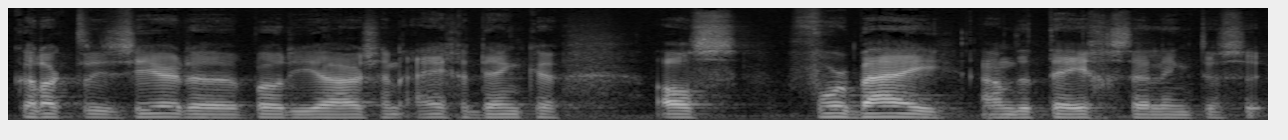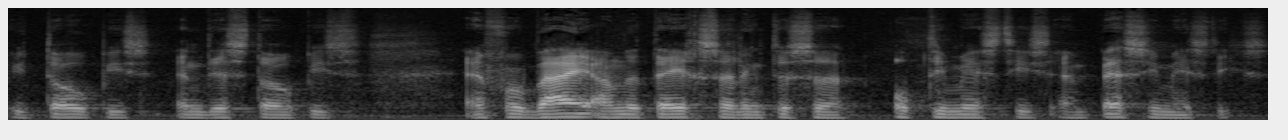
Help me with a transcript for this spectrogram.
karakteriseerde Baudrillard zijn eigen denken als voorbij aan de tegenstelling tussen utopisch en dystopisch. En voorbij aan de tegenstelling tussen optimistisch en pessimistisch.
